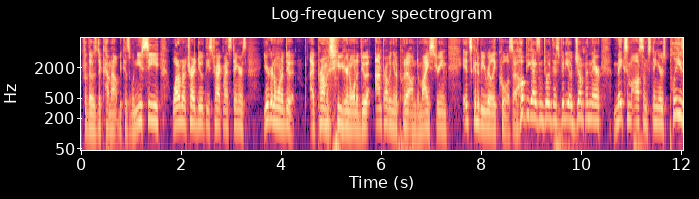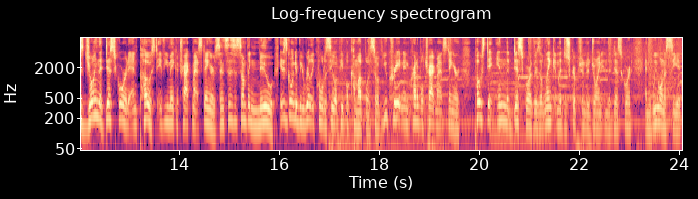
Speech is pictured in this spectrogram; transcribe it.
for those to come out because when you see what I'm going to try to do with these track matte stingers, you're going to want to do it. I promise you, you're going to want to do it. I'm probably going to put it onto my stream. It's going to be really cool. So I hope you guys enjoyed this video. Jump in there, make some awesome stingers. Please join the Discord and post if you make a track matte stinger. Since this is something new, it is going to be really cool to see what people come up with. So if you create an incredible track matte stinger, post it in the Discord. There's a link in the description to join in the Discord, and we want to see it.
